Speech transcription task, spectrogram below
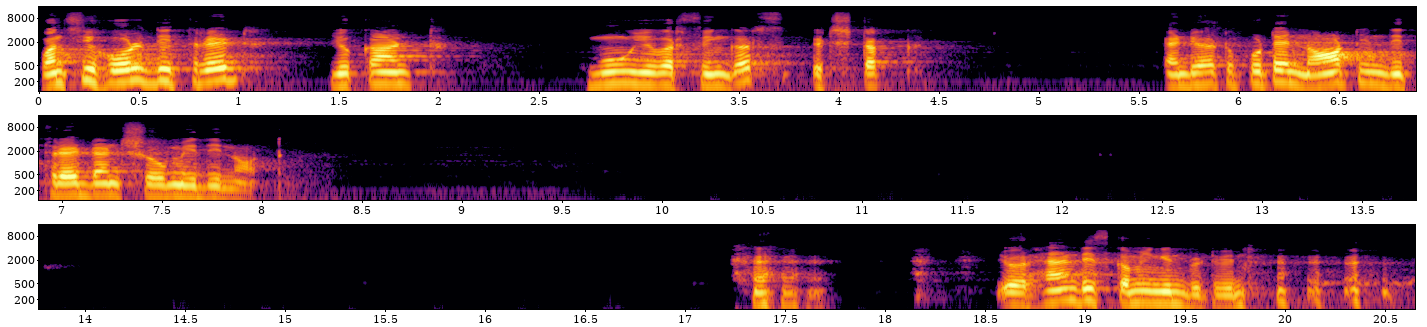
Once you hold the thread, you can't move your fingers, it is stuck and you have to put a knot in the thread and show me the knot. Your hand is coming in between.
